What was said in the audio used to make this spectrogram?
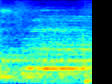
Joseph.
